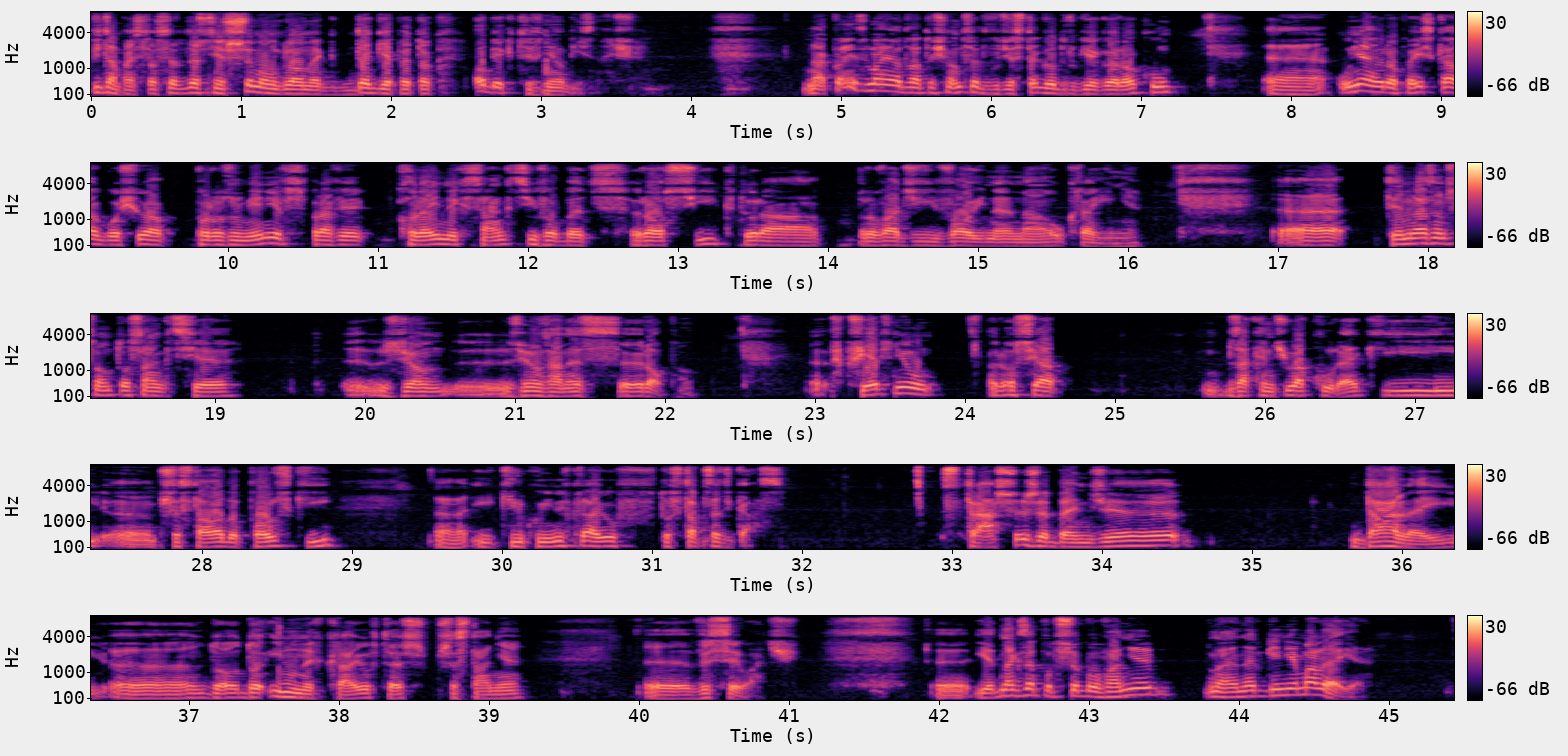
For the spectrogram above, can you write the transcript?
Witam Państwa serdecznie. Szymon Glonek, DGP TOK, obiektywnie o biznesie. Na koniec maja 2022 roku e, Unia Europejska ogłosiła porozumienie w sprawie kolejnych sankcji wobec Rosji, która prowadzi wojnę na Ukrainie. E, tym razem są to sankcje e, zwią związane z ropą. W kwietniu Rosja zakręciła kurek i przestała do Polski i kilku innych krajów dostarczać gaz. Straszy, że będzie dalej e, do, do innych krajów też przestanie e, wysyłać. Jednak zapotrzebowanie na energię nie maleje,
